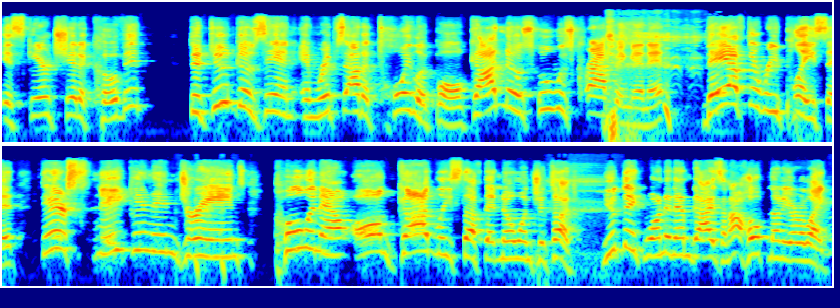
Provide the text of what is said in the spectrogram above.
is scared shit of COVID? The dude goes in and rips out a toilet bowl. God knows who was crapping in it. they have to replace it. They're snaking in drains, pulling out all godly stuff that no one should touch. You think one of them guys, and I hope none of you are like,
